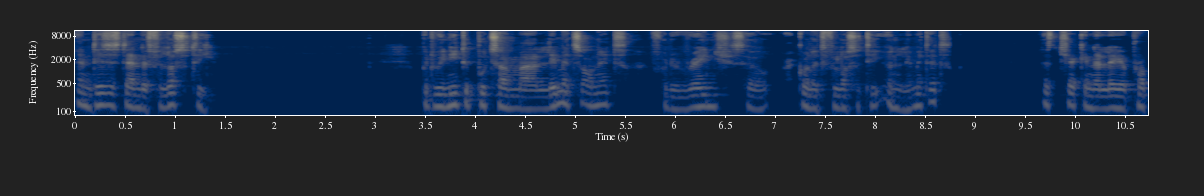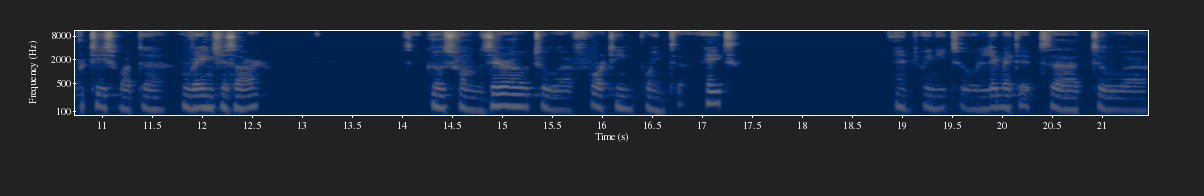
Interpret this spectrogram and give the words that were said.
And this is then the velocity. But we need to put some uh, limits on it for the range, so I call it velocity unlimited. Let's check in the layer properties what the ranges are. So it goes from 0 to uh, 14.8 and we need to limit it uh, to uh,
